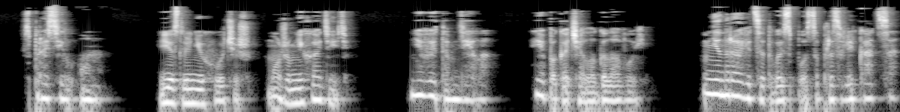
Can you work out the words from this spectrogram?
– спросил он. «Если не хочешь, можем не ходить». «Не в этом дело». Я покачала головой. «Мне нравится твой способ развлекаться».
